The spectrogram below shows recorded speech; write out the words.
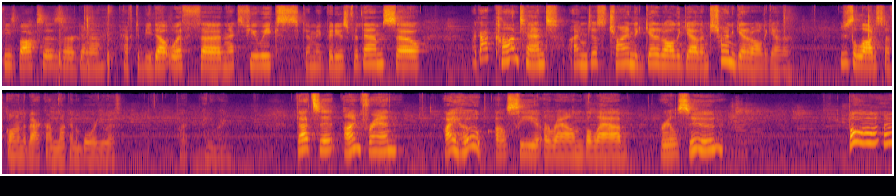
these boxes are gonna have to be dealt with uh, the next few weeks. Gotta make videos for them. So I got content. I'm just trying to get it all together. I'm just trying to get it all together. There's just a lot of stuff going in the background I'm not going to bore you with. But anyway, that's it. I'm Fran. I hope I'll see you around the lab real soon. Bye!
